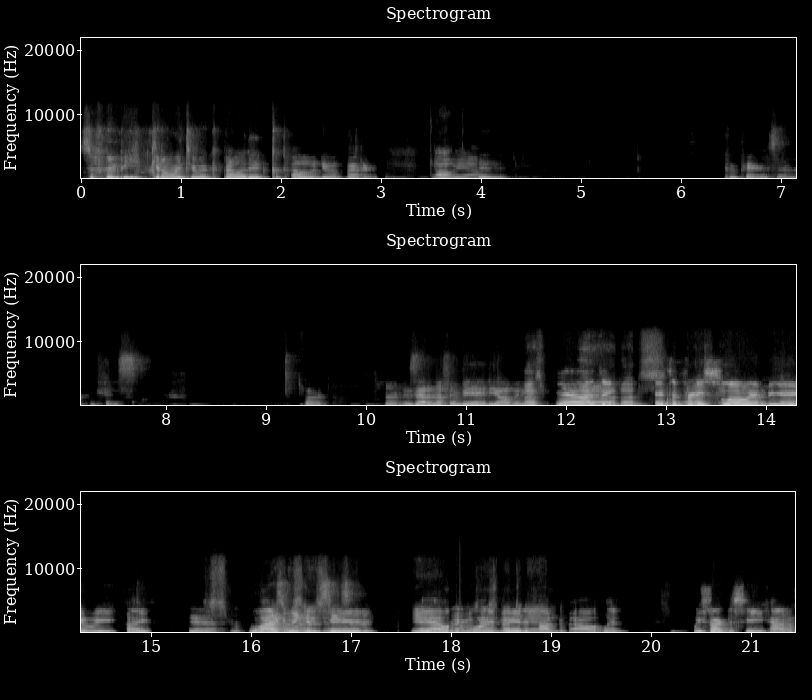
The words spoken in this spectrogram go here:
so if Embiid could only do what Capela did, Capela would do it better. Oh yeah. In comparison, I guess. But uh, Is that enough NBA? Do y'all have any? That's Yeah, I think that's it's a pretty enough. slow NBA week. Like yeah. Just- Last week of the season. Yeah, yeah, we'll have more NBA about to talk end. about when we start to see kind of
